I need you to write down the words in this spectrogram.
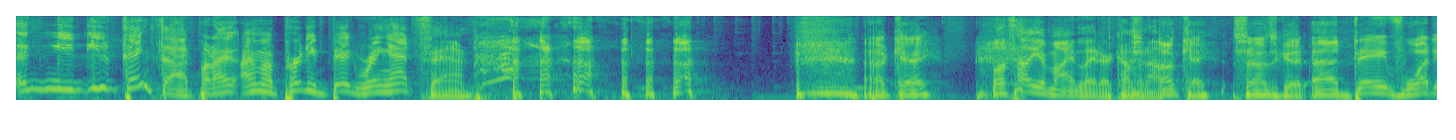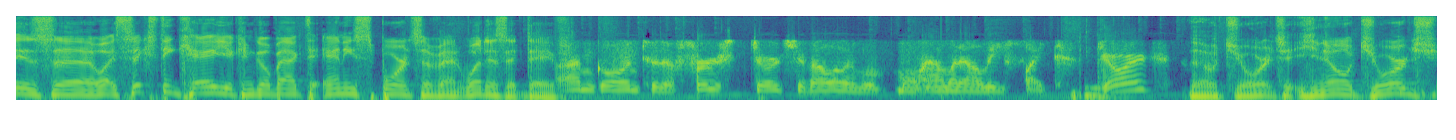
Uh, you- You'd think that, but I, I'm a pretty big Ringette fan. Okay. We'll tell you mine later coming up. Okay, sounds good. Uh, Dave, what is uh, what 60k? You can go back to any sports event. What is it, Dave? I'm going to the first George Chuvalo and Muhammad Ali fight. George? Though George, you know, George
